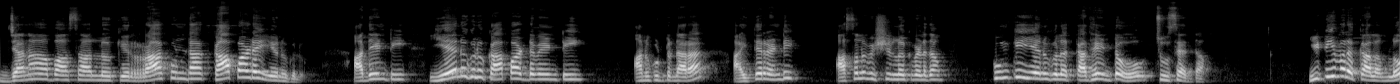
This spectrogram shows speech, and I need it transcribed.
జనావాసాల్లోకి రాకుండా కాపాడే ఏనుగులు. అదేంటి? ఏనుగులు కాపాడడం ఏంటి? అనుకుంటున్నారా? అయితే రండి అసలు విషయంలోకి వెళదాం. కుంకి ఏనుగుల కథ ఏంటో చూసేద్దాం. ఇటీవల కాలంలో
